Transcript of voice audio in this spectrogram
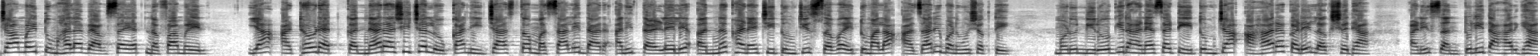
ज्यामुळे तुम्हाला व्यवसायात नफा मिळेल. या आठवड्यात कन्या राशीच्या लोकांनी जास्त मसालेदार आणि तळलेले अन्न खाण्याची तुमची सवय तुम्हाला आजारी बनवू शकते. म्हणून निरोगी राहण्यासाठी तुमच्या आहाराकडे लक्ष द्या आणि संतुलित आहार घ्या.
